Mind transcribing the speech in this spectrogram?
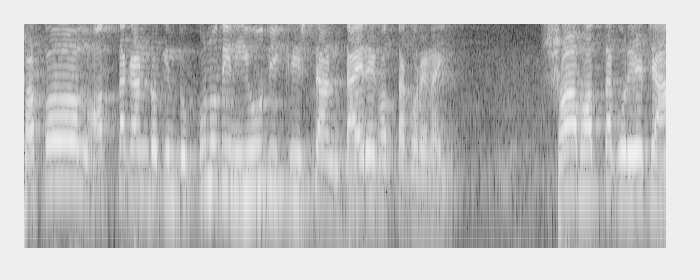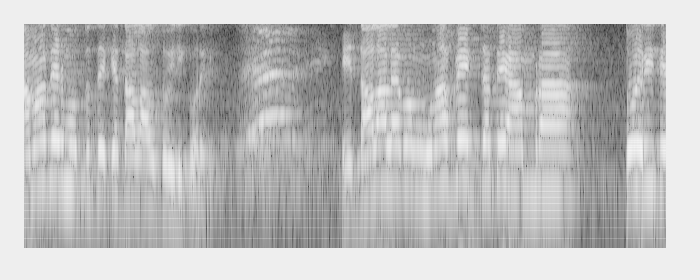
সকল হত্যাকাণ্ড কিন্তু কোনোদিন ইহুদি, খ্রিস্টান ডাইরেক্ট হত্যা করে নাই। সব হত্যা করিয়েছে আমাদের মধ্য থেকে দালাল তৈরি করে। এই দালাল এবং মুনাফেক যাতে আমরা তৈরিতে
